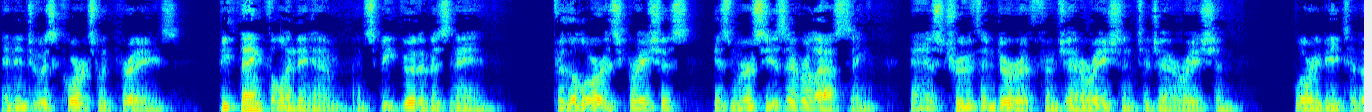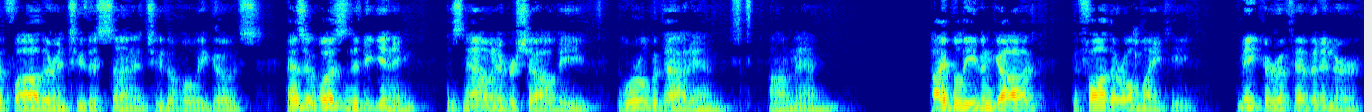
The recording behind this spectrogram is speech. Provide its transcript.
and into his courts with praise. Be thankful unto him, and speak good of his name. For the Lord is gracious, his mercy is everlasting, and his truth endureth from generation to generation. Glory be to the Father, and to the Son, and to the Holy Ghost, as it was in the beginning, is now, and ever shall be, world without end. Amen. I believe in God, the Father Almighty, maker of heaven and earth,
